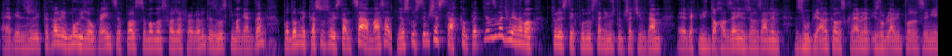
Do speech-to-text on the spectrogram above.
E, Więc jeżeli ktokolwiek mówi, że Ukraińcy w Polsce mogą stwarzać problemy, to jest ruskim agentem. Podobnych kasusów jest tam cała masa. W związku z tym się strach kompletnie nazywać. Bo wiadomo, który z tych pudów stanie rzuty przeciw nam e, w jakimś dochodzeniu związanym z Łubianką, z Kremlem i z rublami płynącymi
